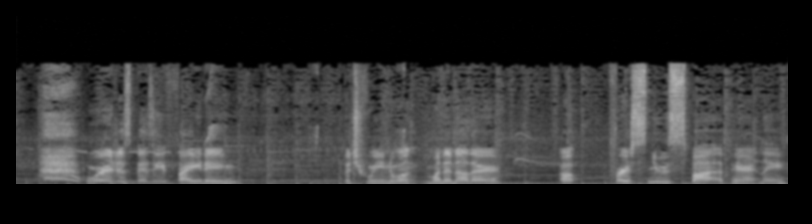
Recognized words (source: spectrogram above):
we're just busy fighting between one, one another. Oh, for a snooze spot, apparently.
